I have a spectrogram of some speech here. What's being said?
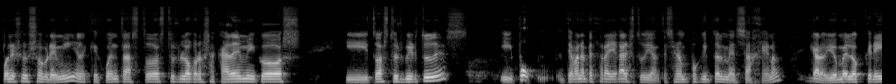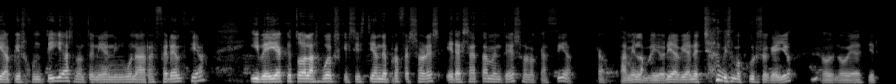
pones un sobre mí en el que cuentas todos tus logros académicos y todas tus virtudes y ¡pum! te van a empezar a llegar estudiantes. Era un poquito el mensaje, ¿no? Claro, yo me lo creí a pies juntillas, no tenía ninguna referencia y veía que todas las webs que existían de profesores era exactamente eso lo que hacían. Claro, también la mayoría habían hecho el mismo curso que yo, no, voy a decir.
